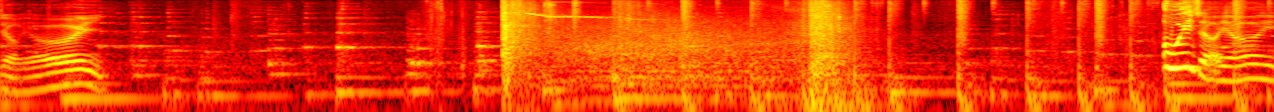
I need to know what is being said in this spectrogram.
Trời ơi. Ui trời ơi.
